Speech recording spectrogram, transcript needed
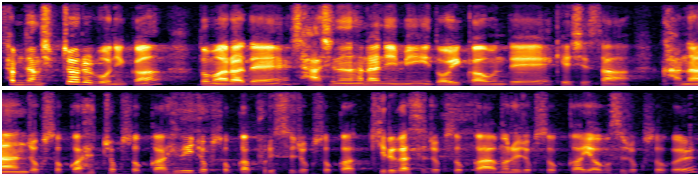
3장 10절을 보니까 또 말하되 사시는 하나님이 너희 가운데에 계시사 가나안 족속과 헷 족속과 히위 족속과 브리스 족속과 기르가스 족속과 아모리 족속과 여부스 족속을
